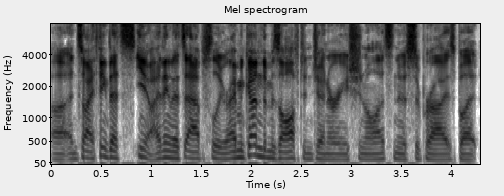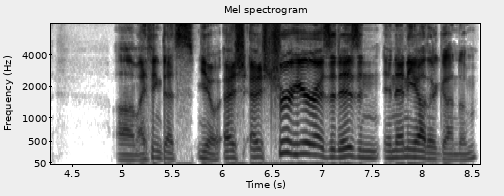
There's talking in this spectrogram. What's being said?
uh, and so I think that's, you know, I think that's absolutely. Right. I mean, Gundam is often generational. That's no surprise, but um, I think that's you know as as true here as it is in in any other Gundam.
